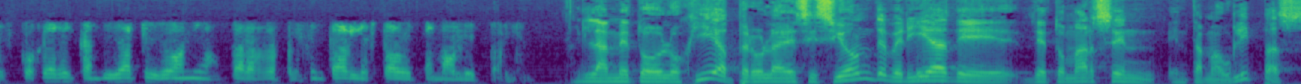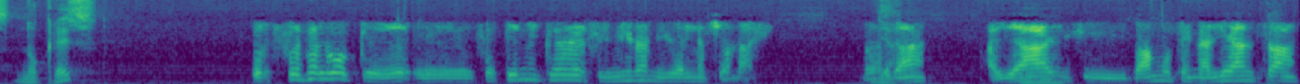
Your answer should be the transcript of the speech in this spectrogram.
escoger el candidato idóneo para representar el Estado de Tamaulipas. La metodología, pero la decisión debería de, tomarse en, Tamaulipas, ¿no crees? Pues es algo que eh, se tiene que definir a nivel nacional, ¿verdad? Allá, y si vamos en alianza,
